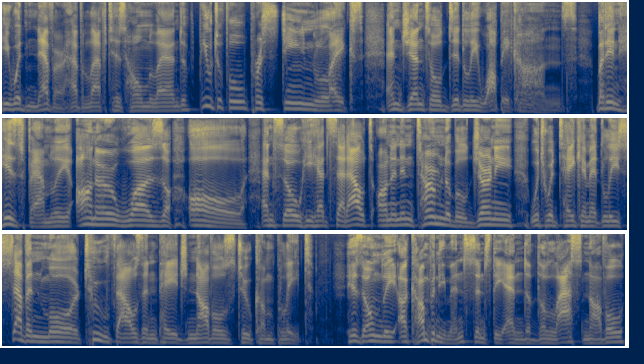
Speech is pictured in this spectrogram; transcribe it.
he would never have left his homeland of beautiful, pristine lakes and gentle diddly wapikons. But in his family, honor was all, and so he had set out on an interminable journey which would take him at least seven more 2,000 page novels to complete. His only accompaniment since the end of the last novel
